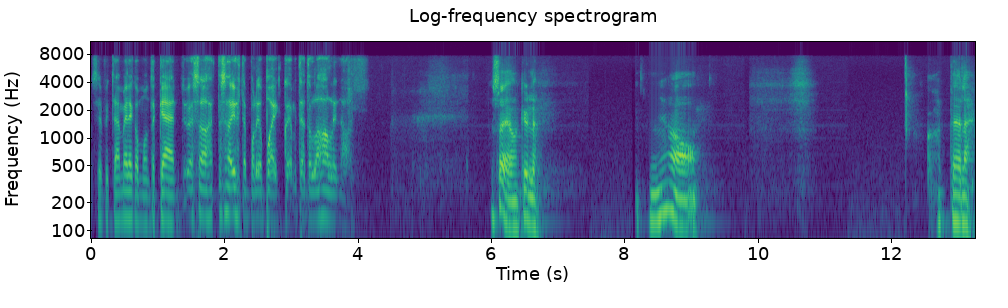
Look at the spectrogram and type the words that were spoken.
Se pitää melko monta kääntyä saa, että saa yhtä paljon paikkoja, mitä tuolla hallinnalla. Se on kyllä. Joo. Onkohan täällä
